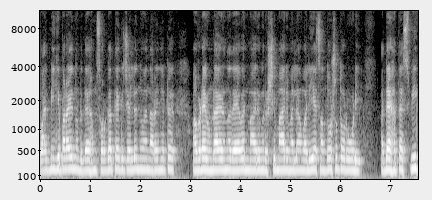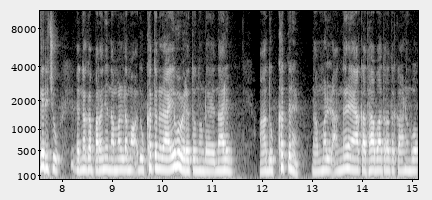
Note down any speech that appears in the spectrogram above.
വാൽമീകി പറയുന്നുണ്ട് ഇദ്ദേഹം സ്വർഗത്തേക്ക് ചെല്ലുന്നു എന്നറിഞ്ഞിട്ട് അവിടെ ഉണ്ടായിരുന്ന ദേവന്മാരും ഋഷിമാരും എല്ലാം വലിയ സന്തോഷത്തോടുകൂടി അദ്ദേഹത്തെ സ്വീകരിച്ചു എന്നൊക്കെ പറഞ്ഞ് നമ്മളുടെ ദുഃഖത്തിനൊരു അയവ് വരുത്തുന്നുണ്ട്. എന്നാലും ആ ദുഃഖത്തിന് നമ്മൾ അങ്ങനെ ആ കഥാപാത്രത്തെ കാണുമ്പോൾ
